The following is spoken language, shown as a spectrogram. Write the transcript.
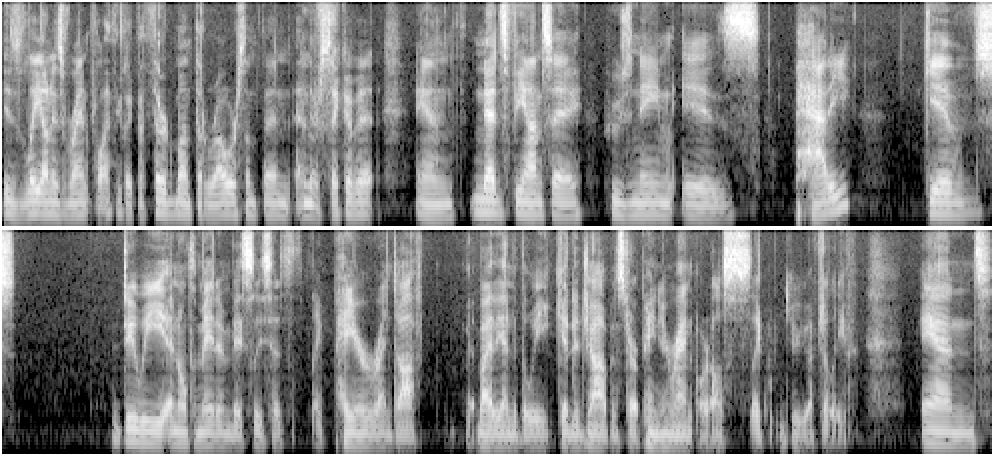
is late on his rent for I think like the third month in a row or something, and they're sick of it. And Ned's fiance, whose name is Patty, gives Dewey an ultimatum. Basically says like pay your rent off by the end of the week, get a job and start paying your rent, or else like you have to leave. And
